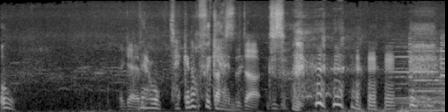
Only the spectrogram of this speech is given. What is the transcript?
Oh, Again, they're all taken off again. that's the ducks.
